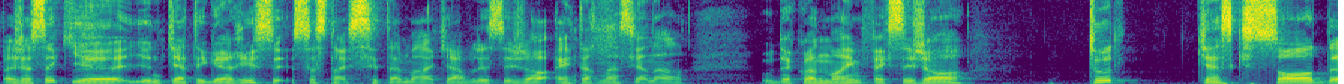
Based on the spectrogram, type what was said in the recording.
Ben, je sais qu'il y, y a une catégorie, c'est- ça c'est tellement câble, c'est genre international. Ou de quoi de même. Fait que c'est genre tout qu'est-ce qui sort de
